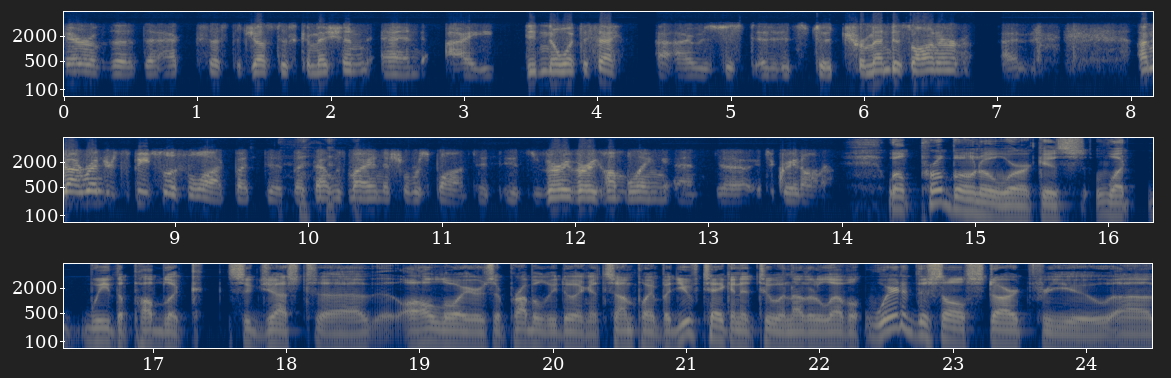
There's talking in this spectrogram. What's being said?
chair of the, the Access to Justice Commission, and I didn't know what to say. I, I was just, it's a tremendous honor. I, I'm not rendered speechless a lot, but uh, but that was my initial response. It, it's very very humbling, and uh, it's a great honor. Well, pro bono work is what we, the public, suggest uh, all lawyers are probably doing at some point, but you've taken it to another level. Where did this all start for you? Uh,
